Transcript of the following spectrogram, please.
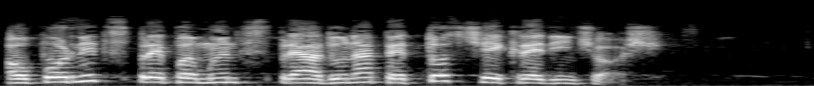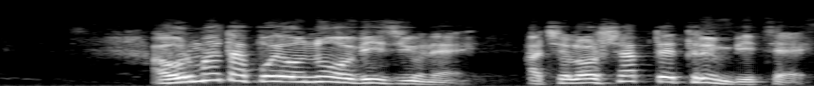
au pornit spre pământ spre a aduna pe toți cei credincioși. A urmat apoi o nouă viziune a celor șapte trâmbițe,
